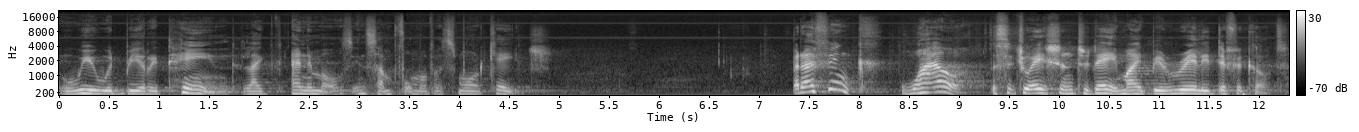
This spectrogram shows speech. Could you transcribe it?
we would be retained like animals in some form of a small cage. But I think while the situation today might be really difficult,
